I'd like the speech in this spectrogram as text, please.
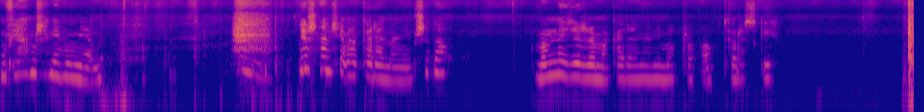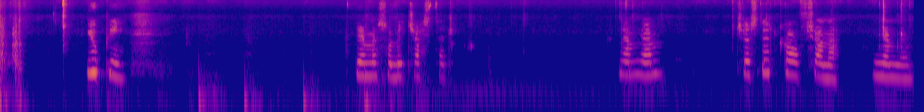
Mówiłam, że nie umiem. Już nam się makarena nie przyda. Mam nadzieję, że makarena nie ma praw autorskich. Jupi. Jemy sobie ciasteczko. Niam, niam. Ciasteczko owsiane. Niam, niam.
